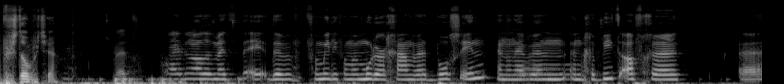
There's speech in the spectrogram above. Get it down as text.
Verstoppertje. Met? Wij doen altijd met de, de familie van mijn moeder gaan we het bos in. En dan hebben we een, een gebied afge, eh,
